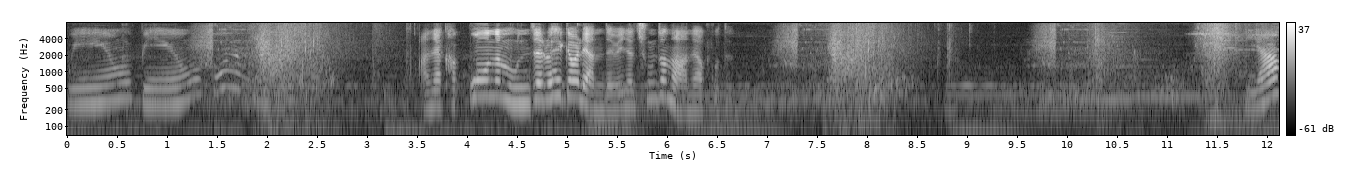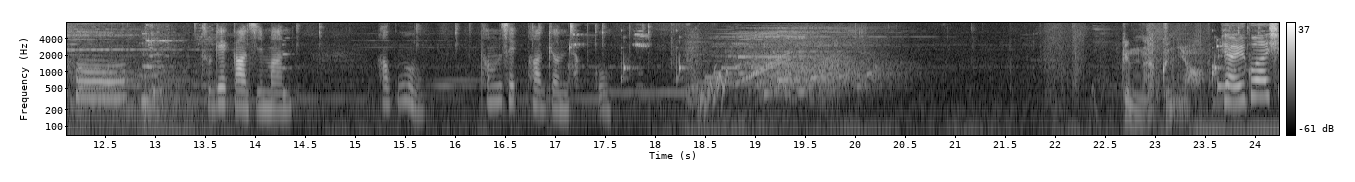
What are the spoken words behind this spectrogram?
윙 윙 아니야 갖고 오는 문제로 해결이 안 돼. 왜냐 충전을 안 해왔거든. 야호 두 개까지만 하고 탐색 파견 잡고 끝났군요. 별과 시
